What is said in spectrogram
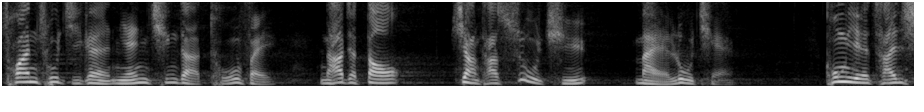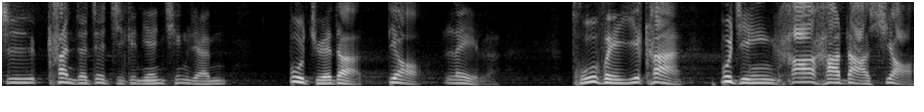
窜出几个年轻的土匪，拿着刀向他索取买路钱。空野禅师看着这几个年轻人，不觉得掉泪了。土匪一看。不禁哈哈大笑，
